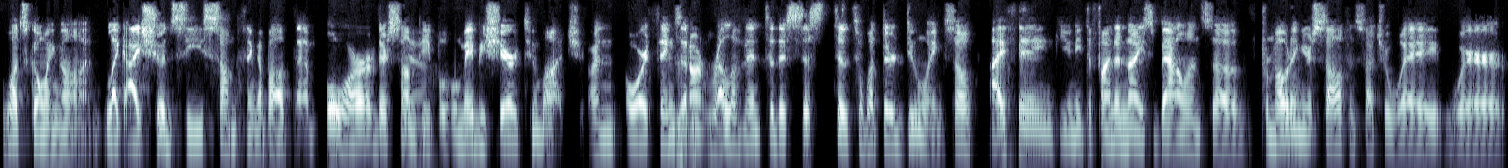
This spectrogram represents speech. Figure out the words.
What's going on? Like I should see something about them." Or there's some Yeah. people who maybe share too much and or things that aren't relevant to this to, to what they're doing. So I think you need to find a nice balance of promoting yourself in such a way where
